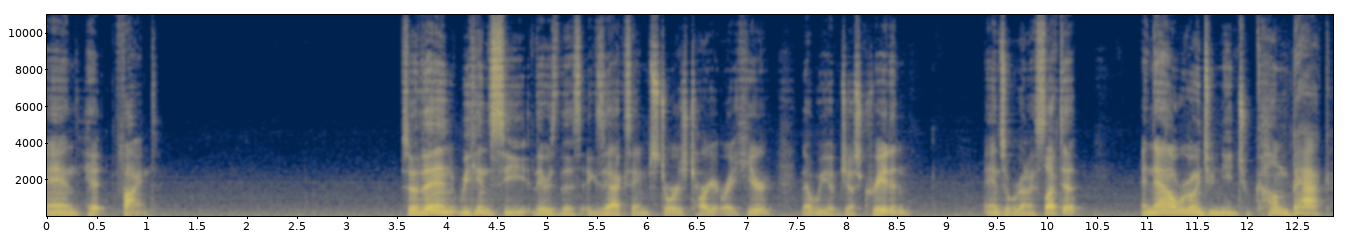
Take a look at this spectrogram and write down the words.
and hit find. So then we can see there's this exact same storage target right here that we have just created. And so we're going to select it. And now we're going to need to come back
